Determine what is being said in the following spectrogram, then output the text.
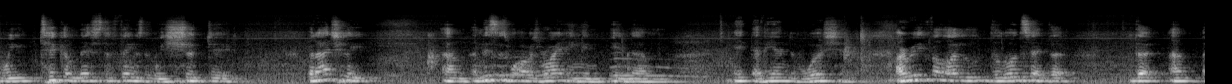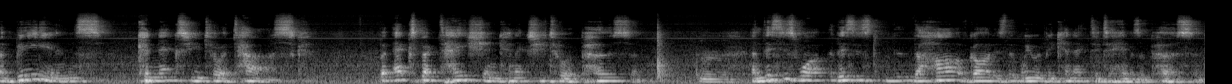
we tick a list of things that we should do. But actually, um, and this is what I was writing in, in, um, in, at the end of worship, I really felt like the Lord said that, that um, obedience connects you to a task, but expectation connects you to a person. Mm. And this is what this is the heart of God is that we would be connected to Him as a person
